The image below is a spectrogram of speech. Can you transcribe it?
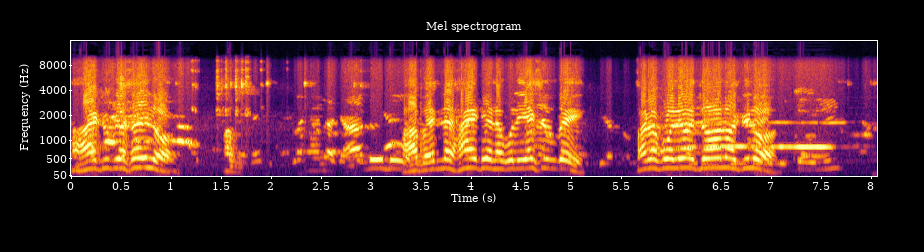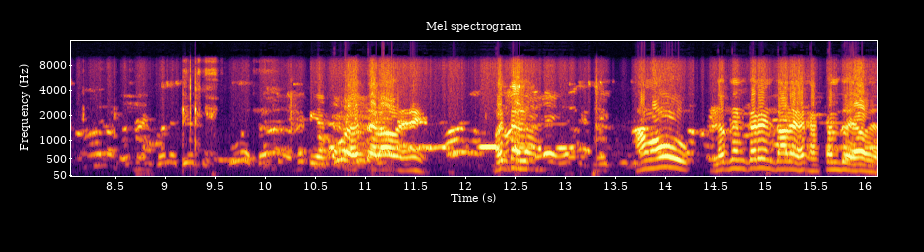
સાઠ રૂપિયા સહી લો. હા ભાઈ એટલે સાઠ ને બોલી એસી રૂપિયા. ફરક લેવા દવાનો કિલો. આવે નહીં લગ્ન કરે ને તારે કંદો આવે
